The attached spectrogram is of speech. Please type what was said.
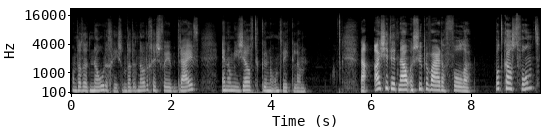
omdat het nodig is. Omdat het nodig is voor je bedrijf en om jezelf te kunnen ontwikkelen. Nou, als je dit nou een super waardevolle podcast vond,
